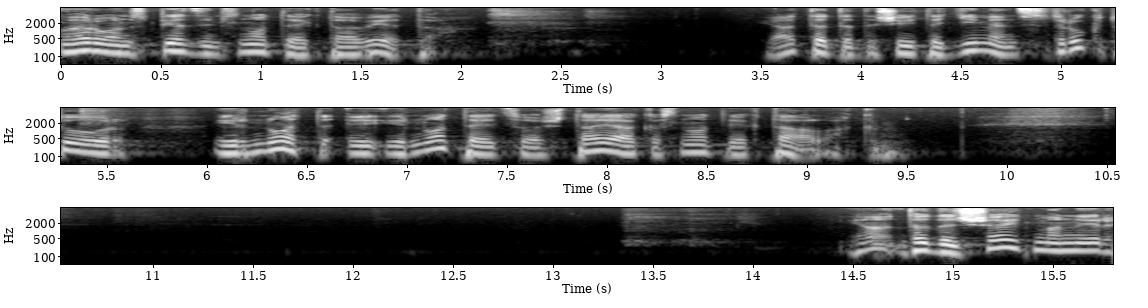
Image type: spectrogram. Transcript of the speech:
varonis piedzims noteiktā vietā. Ja, tad, tad šī ģimenes struktūra ir, note, ir noteicoša tajā, kas notiek tālāk. Ja, tad šeit man ir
